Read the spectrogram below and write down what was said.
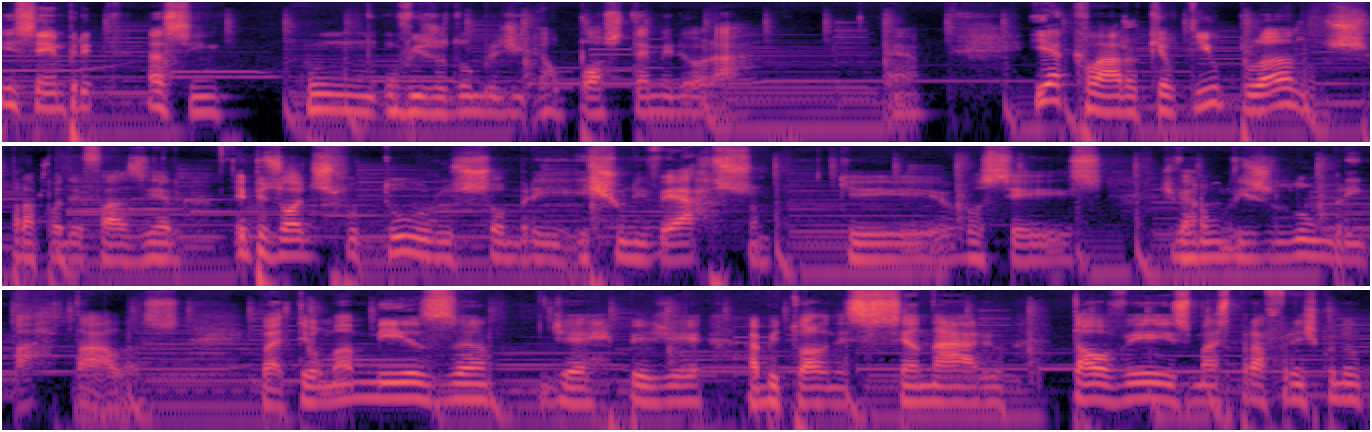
E sempre assim, com um vislumbre de eu posso até melhorar. É. E é claro que eu tenho planos para poder fazer episódios futuros sobre este universo que vocês tiveram um vislumbre em partá-las. Vai ter uma mesa de RPG habitual nesse cenário. Talvez mais para frente, quando eu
